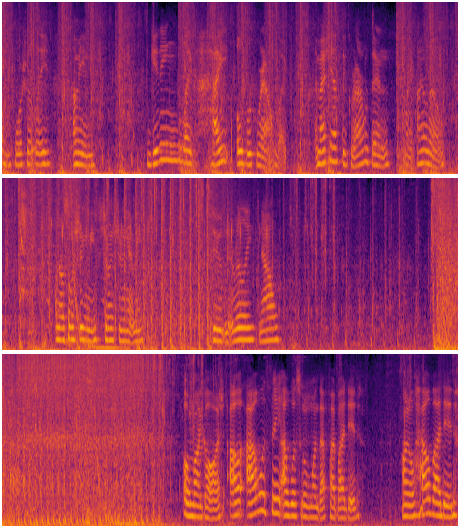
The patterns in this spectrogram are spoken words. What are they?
unfortunately. I mean, getting like height over ground, like imagine at the ground, then like I don't know. Oh no, someone's shooting me. Someone's shooting at me. Dude, really? Now? Oh my gosh. I I was thinking I was gonna win that fight, but I did. I don't know how, but I did.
